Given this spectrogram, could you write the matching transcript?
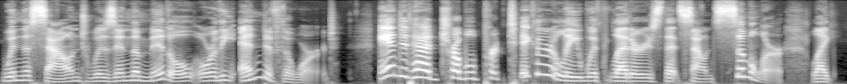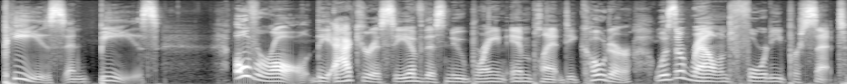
when the sound was in the middle or the end of the word. And it had trouble particularly with letters that sound similar, like P's and B's. Overall, the accuracy of this new brain implant decoder was around 40%.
